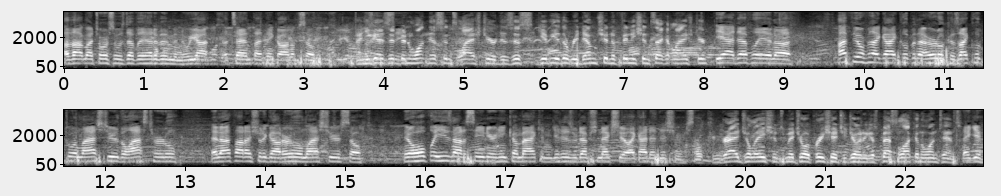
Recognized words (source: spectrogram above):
I thought my torso was definitely ahead of him, and we got a tenth, I think, on him. So. And you guys had been wanting this since last year. Does this give you the redemption of finishing second last year? Yeah, definitely. And uh, I feel for that guy clipping that hurdle because I clipped one last year, the last hurdle, and I thought I should have got Earlham last year. So you know, hopefully he's not a senior and he can come back and get his redemption next year like I did this year. So well, congratulations, Mitchell. Appreciate you joining us. Best of luck in the 110s. Thank you.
